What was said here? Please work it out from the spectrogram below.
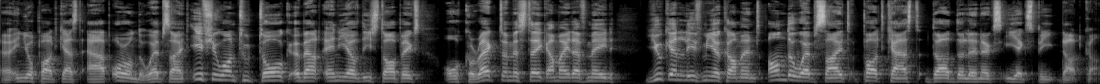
uh, in your podcast app or on the website. If you want to talk about any of these topics or correct a mistake I might have made, you can leave me a comment on the website podcast.thelinuxexp.com.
